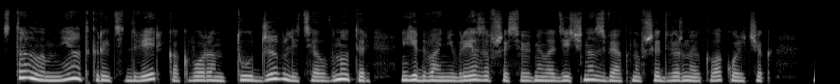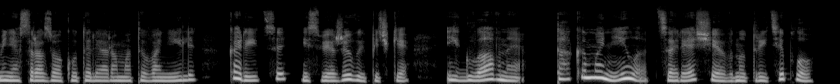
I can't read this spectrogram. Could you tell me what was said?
Стоило мне открыть дверь, как ворон тут же влетел внутрь, едва не врезавшись в мелодично звякнувший дверной колокольчик — меня сразу окутали ароматы ванили, корицы и свежей выпечки. И главное, так и манило царящее внутри тепло.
